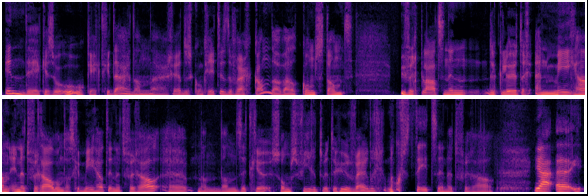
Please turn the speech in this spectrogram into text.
indijken. Zo, hoe, kijkt je daar dan naar? Hè? Dus concreet is de vraag, kan dat wel constant u verplaatsen in de kleuter en meegaan in het verhaal. Want als je meegaat in het verhaal, uh, dan, dan zit je soms 24 uur verder nog steeds in het verhaal. Ja, uh, ik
